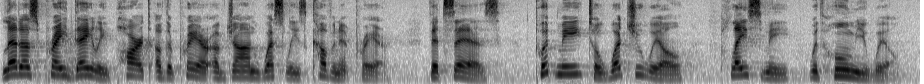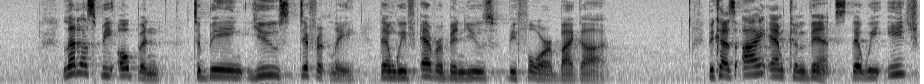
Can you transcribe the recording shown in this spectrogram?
Let us pray daily part of the prayer of John Wesley's covenant prayer that says, Put me to what you will, place me with whom you will. Let us be open to being used differently than we've ever been used before by God because I am convinced that we each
